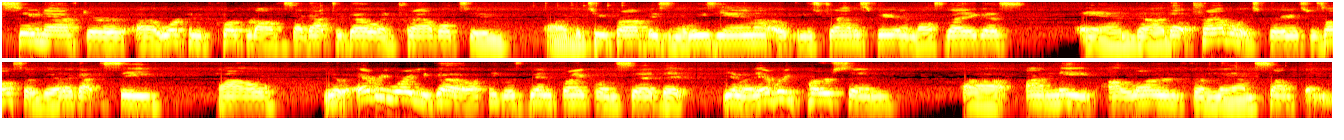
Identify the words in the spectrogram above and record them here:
soon after uh, working at the corporate office, I got to go and travel to uh, the two properties in Louisiana, open the Stratosphere in Las Vegas, and uh, that travel experience was also good. I got to see how, you know, everywhere you go, I think it was Ben Franklin said that, you know, in every person uh, I meet, I learn from them something.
